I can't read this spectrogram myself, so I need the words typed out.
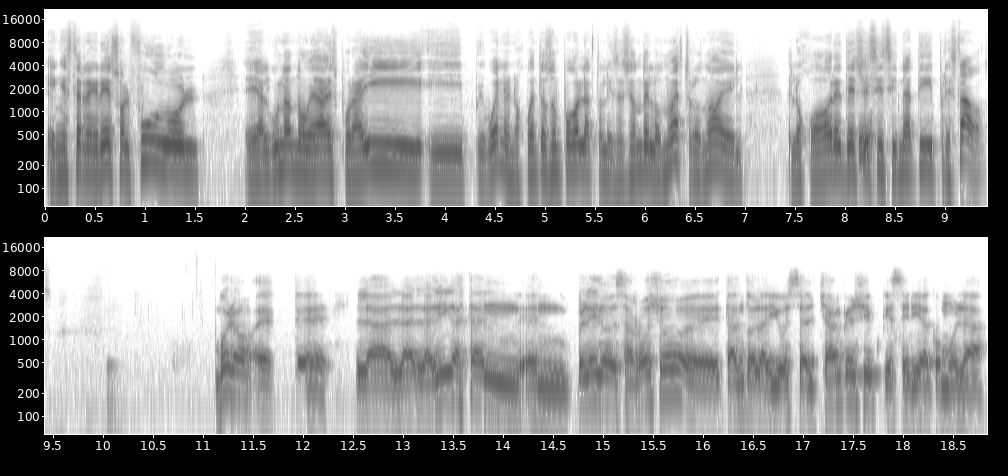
en este regreso al fútbol? Eh, algunas novedades por ahí y, bueno, nos cuentas un poco la actualización de los nuestros, ¿no? El, de los jugadores de ese Cincinnati prestados. Bueno, la, la, liga está en, en pleno desarrollo, tanto la USL Championship, que sería como la,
